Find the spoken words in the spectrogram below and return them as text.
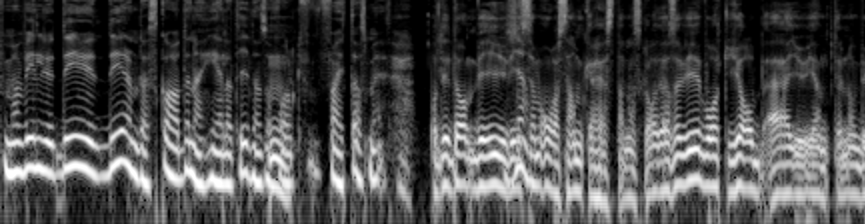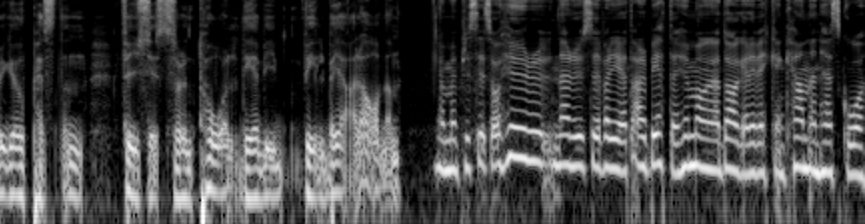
För man vill ju, det, är ju, det är de där skadorna hela tiden som Mm. folk fightas med. Och det är de, vi är ju vi Ja. som åsamkar hästarna skador. Alltså vi, vårt jobb är ju egentligen att bygga upp hästen fysiskt så den tål det vi vill begära av den. Ja men precis. Och hur, när du säger varierat arbete, hur många dagar i veckan kan en häst gå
